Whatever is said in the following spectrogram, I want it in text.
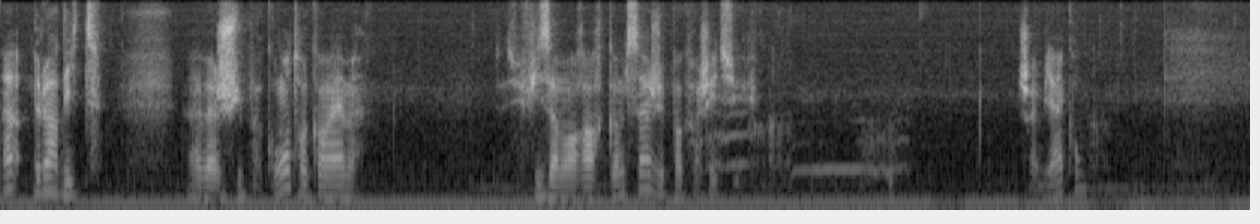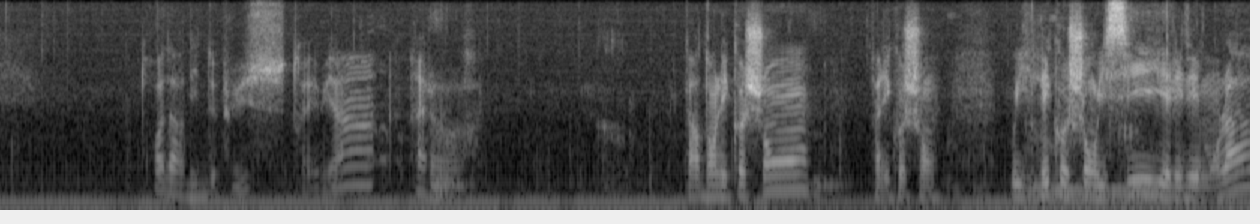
Ah, de l'ardite. Ah bah je suis pas contre quand même. C'est suffisamment rare comme ça, je vais pas cracher dessus. Je serais bien con. 3 dardites de plus, très bien. Alors. Pardon les cochons. Enfin les cochons. Oui, les cochons ici et les démons là.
